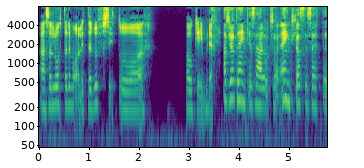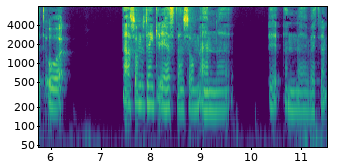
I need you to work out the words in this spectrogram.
alltså låta det vara lite rufsigt och vara okej okay med det. Alltså jag tänker så här också, enklaste sättet att, alltså om du tänker dig hästen som en, eh, en eh, vad heter det,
